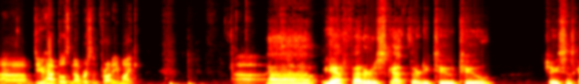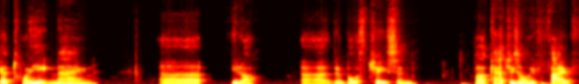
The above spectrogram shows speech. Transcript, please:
Um, do you have those numbers in front of you, Mike? Uh, I guess I do. uh, yeah. Fedor's got thirty-two two. Jason's got twenty-eight nine. Uh, you know, uh, they're both chasing. Well, Kaci's only five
